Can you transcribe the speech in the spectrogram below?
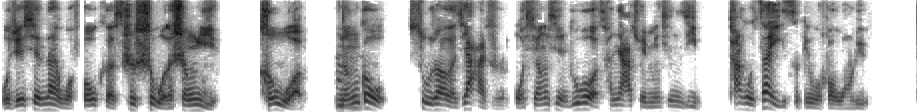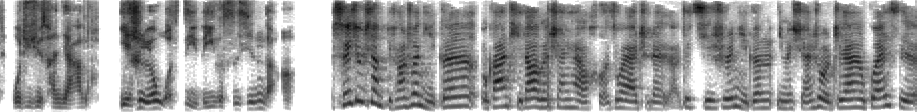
我觉得现在我 focus 是是我的生意和我能够塑造的价值。我相信，如果我参加全明星季，他会再一次给我曝光率，我就去参加了，也是有我自己的一个私心的啊。所以就像比方说你跟我刚刚提到跟山下有合作呀之类的，就其实你跟你们选手之间的关系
